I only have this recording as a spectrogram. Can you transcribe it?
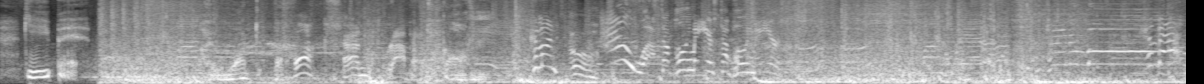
Keep it. I want the fox and rabbit gone. Come on! Ow! Stop pulling my ear! Stop pulling my ear! Come back!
